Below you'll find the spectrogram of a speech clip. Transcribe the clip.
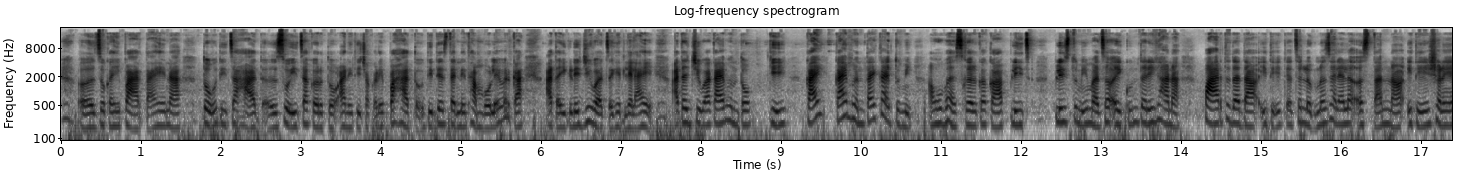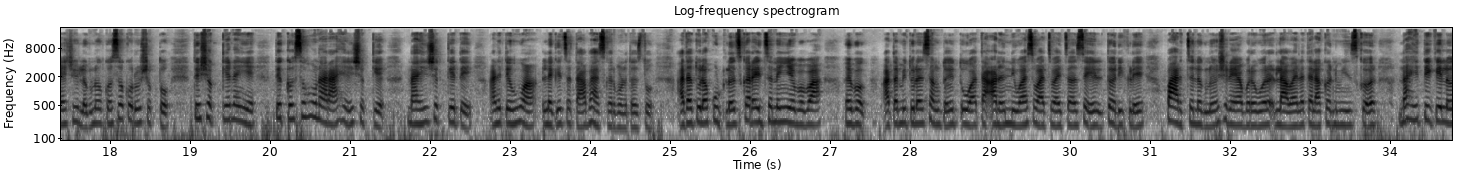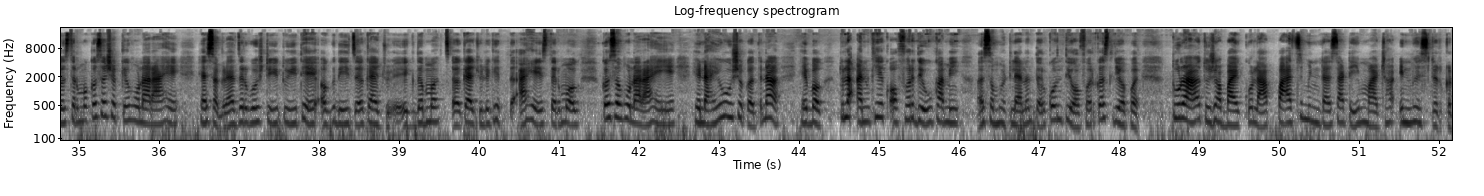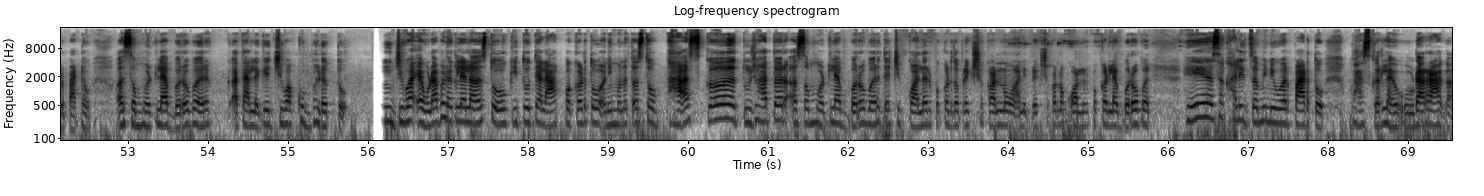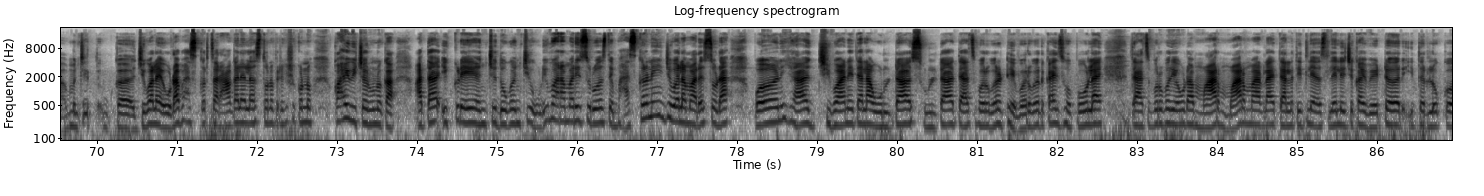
जो काही पार्थ आहे ना तो तिचा हात सोयीचा करतो आणि तिच्याकडे पाहतो. तिथेच त्यांनी थांबवले बरं का. आता इकडे जीवाचं घेतलेलं आहे. आता जीवा काय म्हणतो की काय काय म्हणताय काय तुम्ही? अहो भास्कर काका प्लीज प्लीज तुम्ही माझं ऐकून तरी घ्या ना. पार्थ दादा इथे त्याचं लग्न झालेलं असताना इथे शनयाची लग्न कसं करू शकतो? ते शक्य नाही आहे ते कसं होणार आहे शक्य? नाही शक्य ते. आणि तेव्हा लगेच आता भास्कर म्हणत असतो आता तुला कुठलंच करायचं नाही आहे बाबा. हे बघ आता मी तुला सांगतोय तू आता आनंद निवास वाचवायचा असेल तर इकडे पारचं लग्न श्रेयाबरोबर लावायला त्याला कन्व्हिन्स कर. नाही ते केलंस तर मग कसं शक्य होणार आहे? ह्या सगळ्या जर गोष्टी तू इथे अगदीच कॅजु एकदमच कॅज्युअली घेत आहेस तर मग कसं होणार आहे हे? हे नाही होऊ शकत ना. हे बघ तुला आणखी एक ऑफर देऊ का मी? असं म्हटल्यानंतर कोणती ऑफर कसली ऑफर तू ना तुझ्या बायकोला पाच मिनिटासाठी माझ्या इन्व्हेस्टरकडे पाठव. असं म्हटल्याबरोबर आता लगेच जीवा खूप भडकतो. जीवा एवढा भडकलेला असतो की तो त्याला पकडतो आणि म्हणत असतो भास्कर तुझ्या तर असं म्हटल्याबरोबर त्याची कॉलर पकडतो प्रेक्षकांनो आणि प्रेक्षकांना कॉलर पकडल्याबरोबर हे असं खाली जमिनीवर पाडतो. भास्करला एवढा राग म्हणजे क- जीवाला एवढा भास्करचा राग आलेला असतो ना प्रेक्षकांनो काही विचारू नका. आता इकडे यांची दोघांची एवढी मारामारी सुरू असते. भास्करने जीवाला मारत सोडा पण ह्या जीवाने त्याला उलटा सुलटा त्याचबरोबर ठेवरवर काय झोपवलाय त्याचबरोबर एवढा मार मार मारलाय त्याला तिथले असलेले जे काही वेट वेटर इतर लोक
